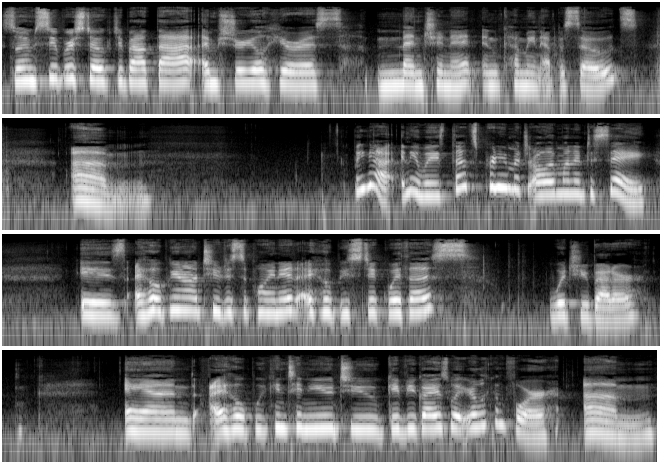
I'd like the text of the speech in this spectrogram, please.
So I'm super stoked about that. I'm sure you'll hear us mention it in coming episodes. Um, but yeah, anyways, that's pretty much all I wanted to say. Is I hope you're not too disappointed. I hope you stick with us, which you better. And I hope we continue to give you guys what you're looking for. Um,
